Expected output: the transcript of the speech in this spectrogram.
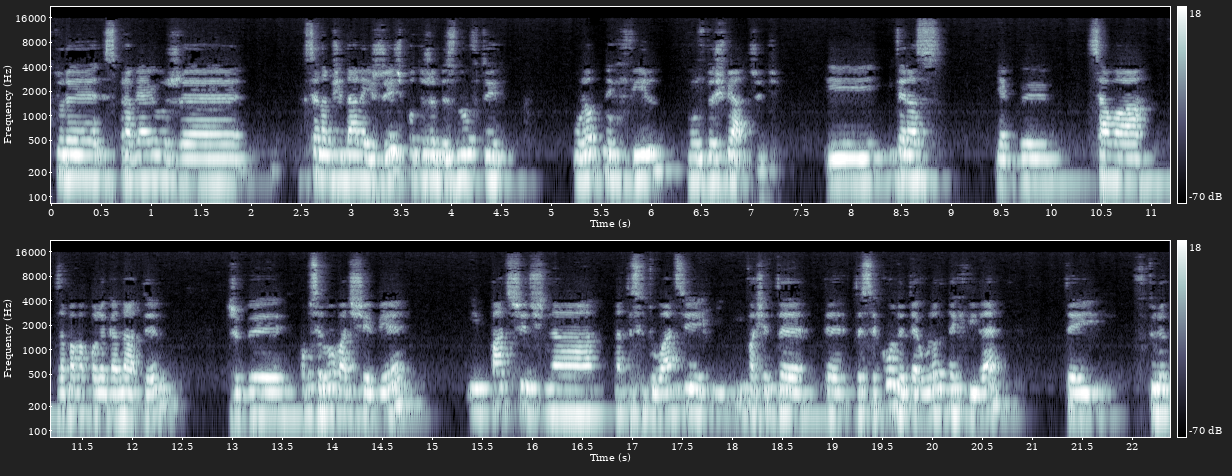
które sprawiają, że chce nam się dalej żyć po to, żeby znów tych ulotnych chwil móc doświadczyć. I, i teraz jakby cała zabawa polega na tym, żeby obserwować siebie i patrzeć na, na te sytuacje i, i właśnie te, te, te sekundy, te ulotne chwile, tej, w których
